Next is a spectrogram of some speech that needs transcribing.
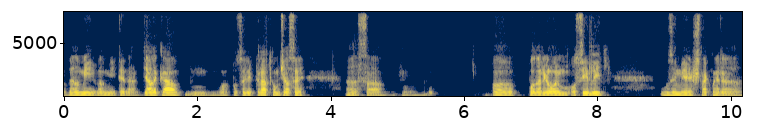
veľmi, veľmi teda ďaleká. V podstate v krátkom čase e, sa podarilo im osídliť územie až takmer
